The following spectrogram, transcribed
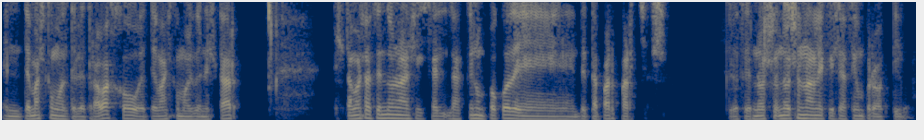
en temas como el teletrabajo o en temas como el bienestar. Estamos haciendo una legislación un poco de tapar parches. Quiero decir, no es, una legislación proactiva.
